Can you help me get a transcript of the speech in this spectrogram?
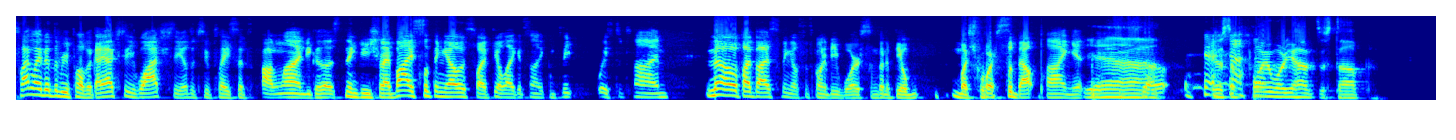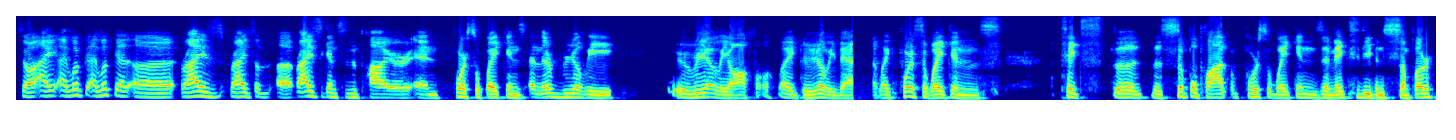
Twilight of the Republic, I actually watched the other two playsets online because I was thinking, should I buy something else so I feel like it's not a complete waste of time? No, if I buy something else, it's going to be worse. I'm going to feel much worse about buying it. Yeah, So, there's a point where you have to stop. so I, I looked I looked at uh Rise Rise of uh, Rise Against the Empire and Force Awakens and they're really really awful like really bad like Force Awakens takes the the simple plot of Force Awakens and makes it even simpler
